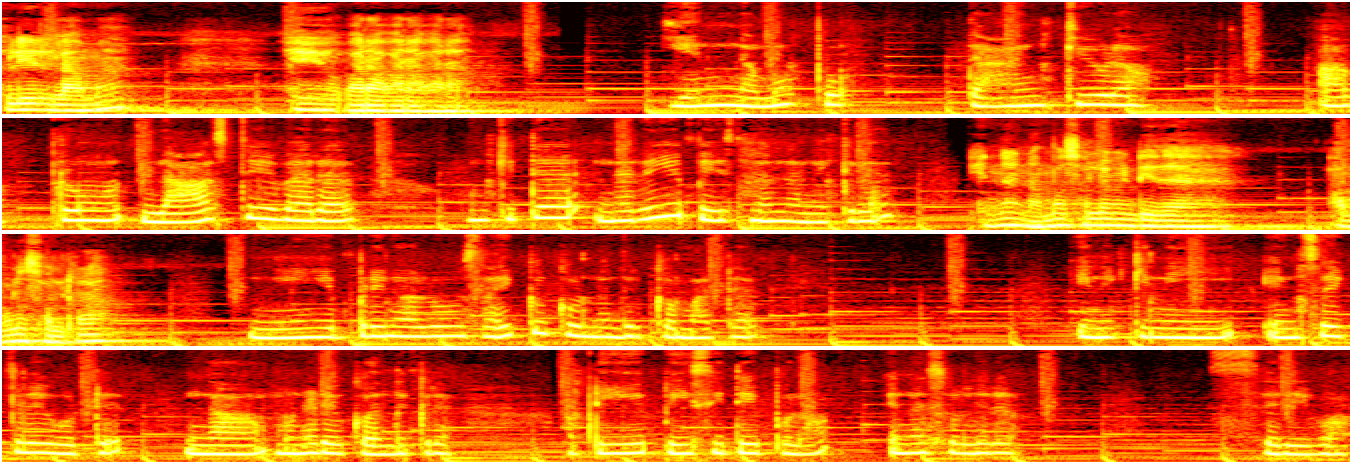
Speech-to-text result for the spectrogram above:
சொல்லிடலாமா? ஐயோ வரா வரா வரா. என்னமோ போ. தேங்க்யூடா அப்புறம் லாஸ்ட் டே வேற உன்கிட்ட நிறைய பேசணும்னு நினைக்கிறேன். என்ன நம்ம சொல்ல வேண்டியதை அவளும் சொல்கிறா நீ எப்படினாலும் சைக்கிள் கொண்டு வந்திருக்க மாட்ட. இன்னைக்கு நீ என் சைக்கிளே ஓட்டு நான் முன்னாடி உட்காந்துக்கிறேன் அப்படியே பேசிட்டே போகலாம் என்ன சொல்லுற? சரி வா.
